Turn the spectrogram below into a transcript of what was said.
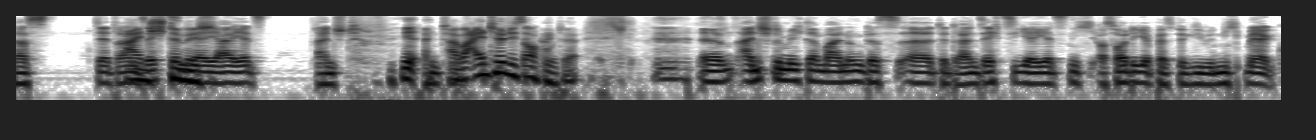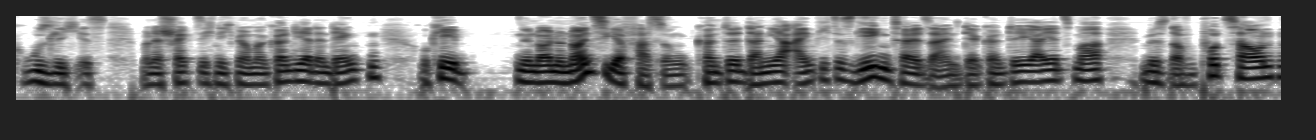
dass der 63er Einstimmig. ja jetzt einstimmig, Aber eintönig ist auch gut, ja. ähm, einstimmig der Meinung, dass äh, der 63er jetzt nicht aus heutiger Perspektive nicht mehr gruselig ist. Man erschreckt sich nicht mehr. Und man könnte ja dann denken, okay, eine 99er Fassung könnte dann ja eigentlich das Gegenteil sein. Der könnte ja jetzt mal ein bisschen auf den Putz hauen.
